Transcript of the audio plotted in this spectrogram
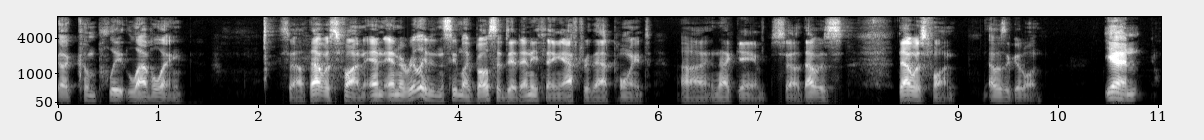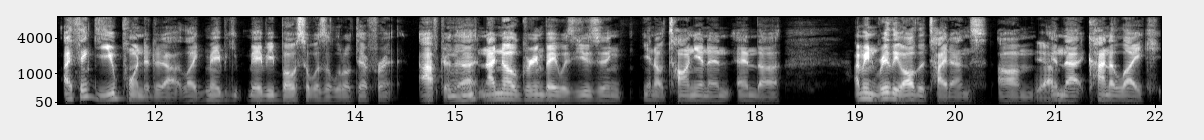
a, a complete leveling. So that was fun, and and it really didn't seem like Bosa did anything after that point uh, in that game. So that was that was fun. That was a good one. Yeah, and I think you pointed it out. Like maybe maybe Bosa was a little different after mm-hmm. that, and I know Green Bay was using you know Tonyan and and the I mean, really all the tight ends. Um, yeah. in that kind of like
